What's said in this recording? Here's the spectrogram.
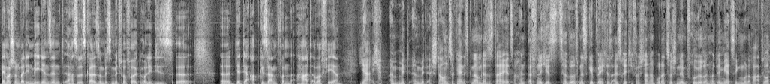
Wenn wir schon bei den Medien sind, hast du das gerade so ein bisschen mitverfolgt, Olli, dieses äh, äh, der, der Abgesang von Hart aber fair? Ja, ich habe ähm, mit, äh, mit Erstaunen zur Kenntnis genommen, dass es da jetzt auch ein öffentliches Zerwürfnis gibt, wenn ich das alles richtig verstanden habe, oder? Zwischen dem früheren und dem jetzigen Moderator.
